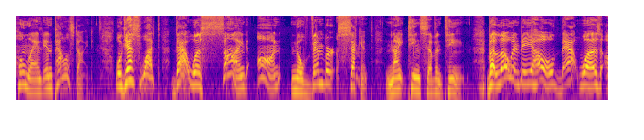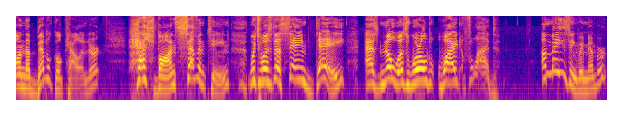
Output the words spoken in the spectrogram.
homeland in Palestine. Well, guess what? That was signed on November 2nd, 1917. But lo and behold, that was on the biblical calendar, Heshvan 17, which was the same day as Noah's worldwide flood. Amazing, remember?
